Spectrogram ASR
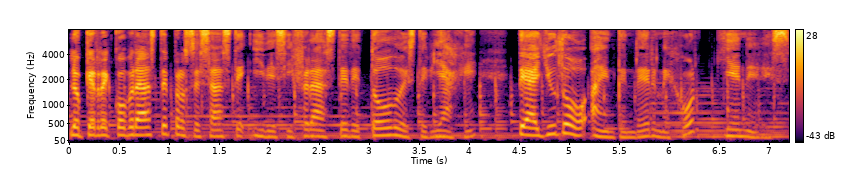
Lo que recobraste, procesaste y descifraste de todo este viaje te ayudó a entender mejor quién eres.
